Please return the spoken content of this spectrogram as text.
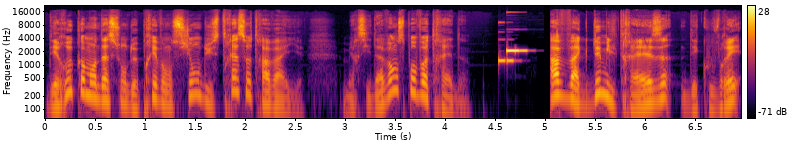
des recommandations de prévention du stress au travail. Merci d'avance pour votre aide. AVAC 2013, découvrez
